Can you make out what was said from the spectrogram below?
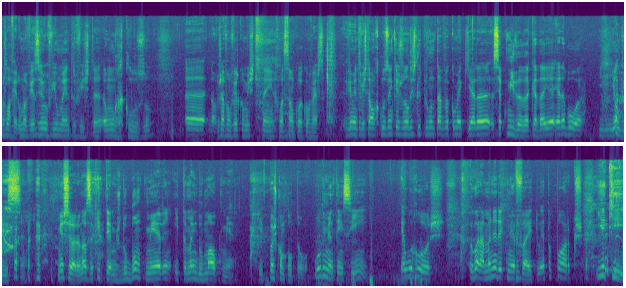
Vamos lá ver. Uma vez eu vi uma entrevista a um recluso. ah, não, já vão ver como isto tem relação com a conversa. Vi uma entrevista a um recluso em que a jornalista lhe perguntava como é que era, se a comida da cadeia era boa. E ele disse: Minha senhora, nós aqui temos do bom comer e também do mau comer. E depois completou: O alimento em si é o arroz. Agora, a maneira como é feito é para porcos. E aqui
